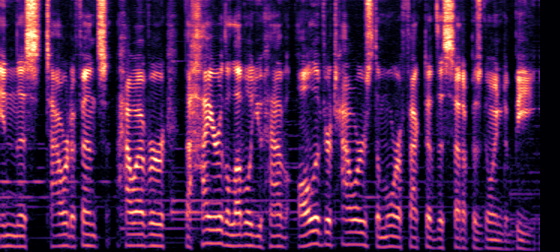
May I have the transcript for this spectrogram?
in this tower defense. However, the higher the level you have all of your towers, the more effective this setup is going to be.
